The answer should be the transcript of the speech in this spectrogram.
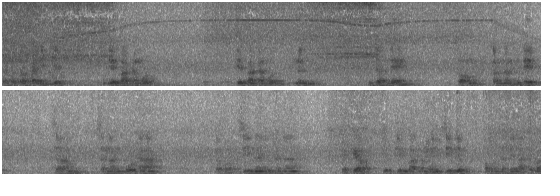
แล้วก็ต่อไปนี้เกียนเกียนบาททั้งหมด เกียนบาททั้งหมดหนึ่งสุจารแดงสองกำนันทุเทศสามสนันโพธาแล้วก็สี่นายุทธนาแต่แก้วจุดเกียนบาททั้งหมดสี่เล่มเข้ามาในหลักแต่ว่า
